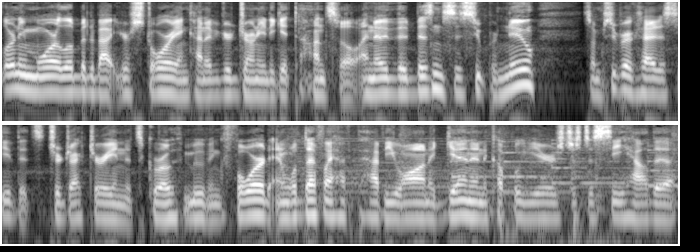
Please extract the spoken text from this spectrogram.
learning more a little bit about your story and kind of your journey to get to Huntsville. I know the business is super new, so I'm super excited to see its trajectory and its growth moving forward. And we'll definitely have to have you on again in a couple years just to see how the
